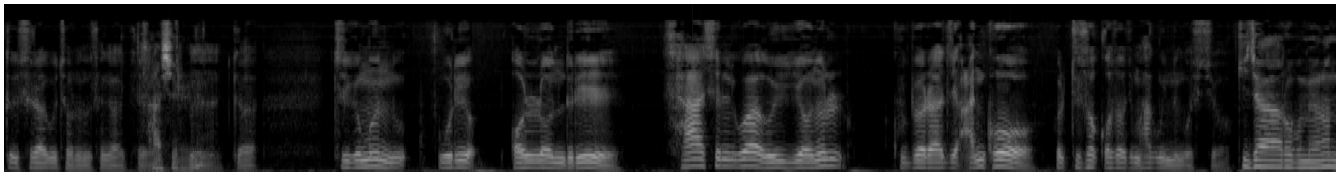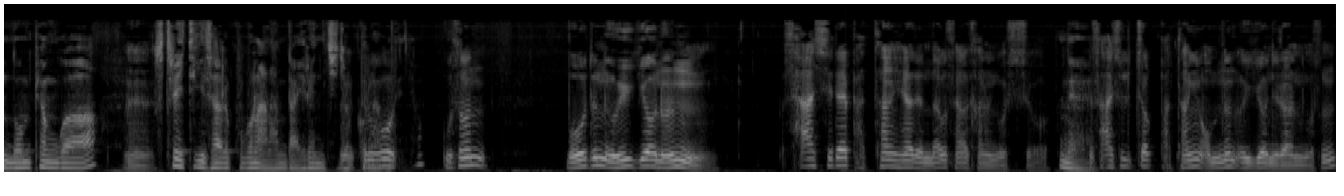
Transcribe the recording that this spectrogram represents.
뜻이라고 저는 생각해요. 사실을. 네. 그러니까 지금은 우리 언론들이 사실과 의견을 구별하지 않고 그걸 뒤섞어서 지금 하고 있는 것이죠. 기자로 보면은 논평과 네. 스트레이트 기사를 구분 안 한다 이런 지적도 네, 그리고 나거든요. 우선 모든 의견은 사실에 바탕해야 된다고 생각하는 것이죠. 네. 사실적 바탕이 없는 의견이라는 것은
